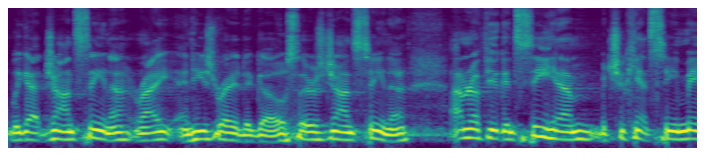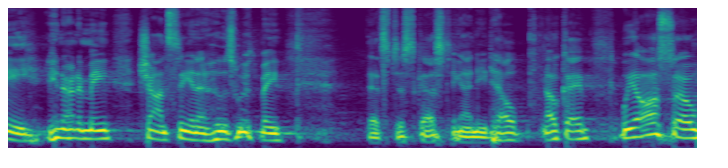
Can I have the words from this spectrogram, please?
We got John Cena, right? And he's ready to go. So there's John Cena. I don't know if you can see him, but you can't see me. You know what I mean? John Cena, who's with me? That's disgusting. I need help. Okay. We also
